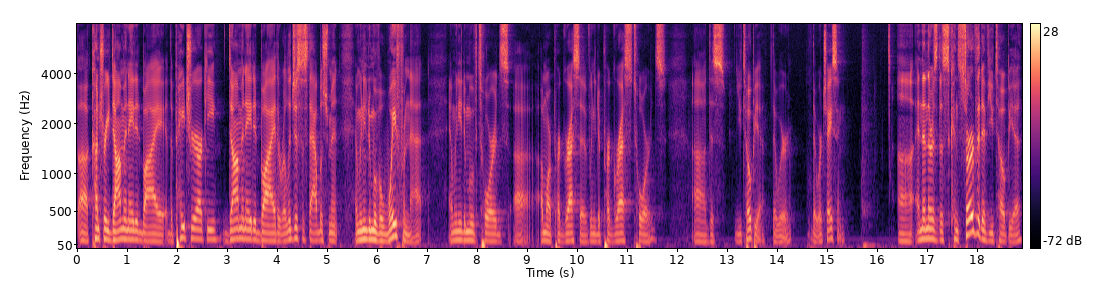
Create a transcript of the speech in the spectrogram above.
a country dominated by the patriarchy, dominated by the religious establishment, and we need to move away from that, and we need to move towards uh, a more progressive. We need to progress towards uh, this utopia that we're that we're chasing. Uh, and then there's this conservative utopia,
